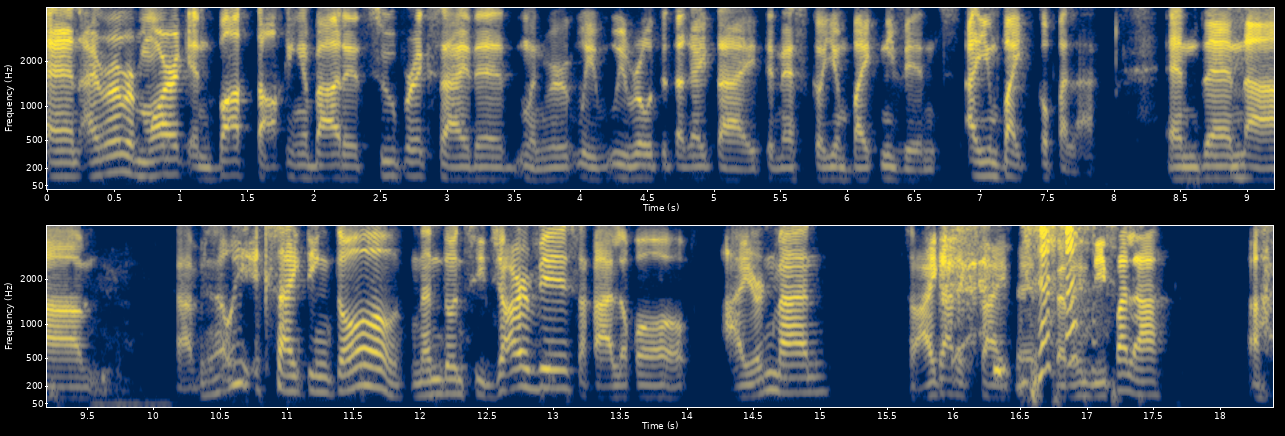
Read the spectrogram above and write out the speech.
And I remember Mark and Buck talking about it, super excited when we we, we rode to Tagaytay, tinesco yung bike ni Vince. Ay, yung bike ko pala. And then, um, sabi na, uy, exciting to. Nandun si Jarvis, akala ko Iron Man. So I got excited, pero hindi pala. Ah,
